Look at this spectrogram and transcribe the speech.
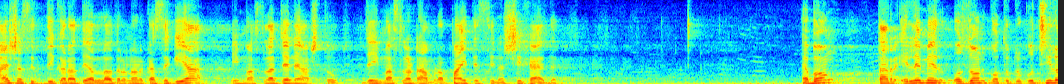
আয়েশা সিদ্দিকা রাদি আল্লাহ তালার কাছে গিয়া এই মাসলা জেনে আসতো যে এই মাসলাটা আমরা পাইতেছি না, শিখায় দেন। এবং তার এলেমের ওজন কতটুকু ছিল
